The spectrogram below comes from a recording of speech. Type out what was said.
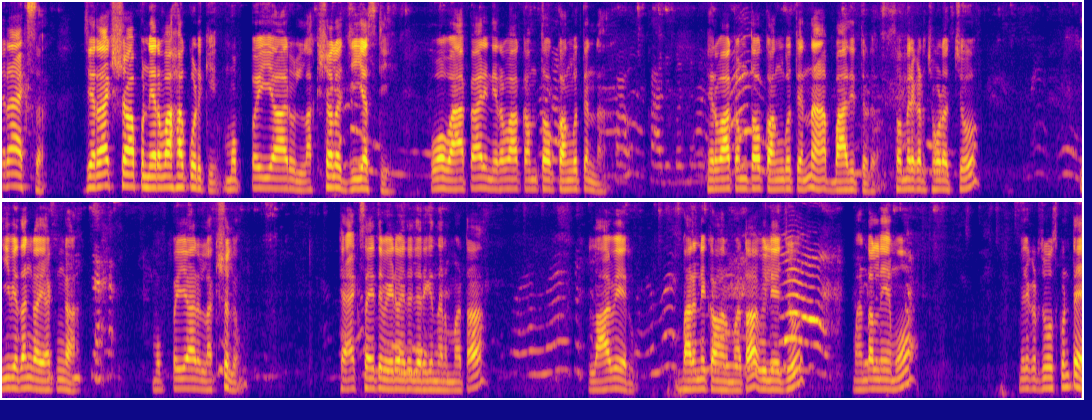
జిరాక్స్. జిరాక్స్ షాప్ నిర్వాహకుడికి ముప్పై ఆరు లక్షల జిఎస్టి ఓ వ్యాపారి నిర్వాహకంతో కంగుతిన్న నిర్వాహకంతో కంగుతిన్న బాధితుడు. సో మీరు ఇక్కడ చూడొచ్చు. ఈ విధంగా ఏకంగా ముప్పై ఆరు లక్షలు ట్యాక్స్ అయితే వేయడం అయితే జరిగిందనమాట లావేరు భరణికం అనమాట విలేజు మండల్ నేము. మీరు ఇక్కడ చూసుకుంటే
